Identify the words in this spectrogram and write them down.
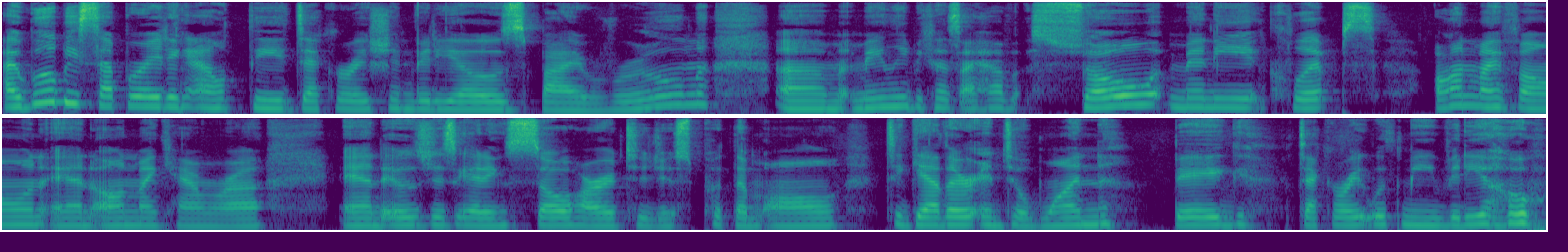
I will be separating out the decoration videos by room, um, mainly because I have so many clips on my phone and on my camera and it was just getting so hard to just put them all together into one big decorate with me video.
